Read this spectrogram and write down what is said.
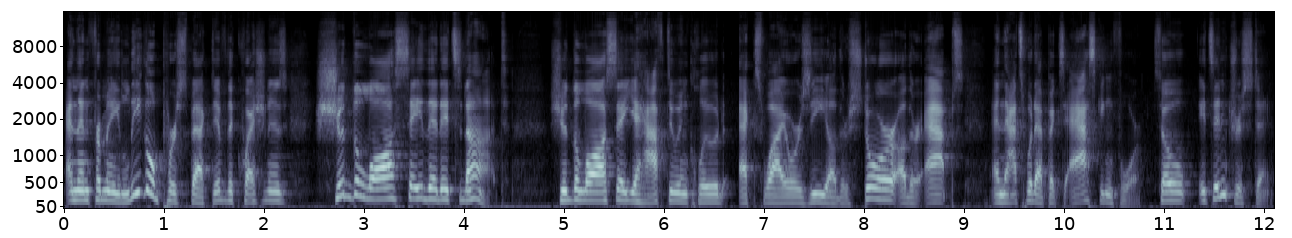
And then, from a legal perspective, the question is should the law say that it's not? Should the law say you have to include X, Y, or Z, other store, other apps? And that's what Epic's asking for. So it's interesting.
